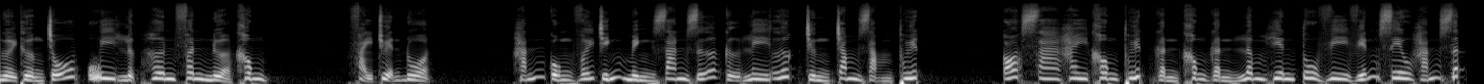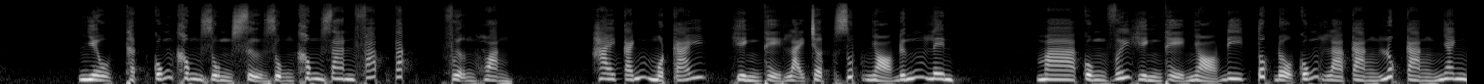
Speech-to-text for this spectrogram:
người thường chỗ uy lực hơn phân nửa không. Phải chuyện đùa. Hắn cùng với chính mình gian giữa cử ly ước chừng trăm dặm thuyết. Có xa hay không thuyết gần không gần lâm hiên tu vi viễn siêu hắn rất nhiều thật cũng không dùng sử dụng không gian pháp tắc, phượng hoàng. Hai cánh một cái, hình thể lại chợt rút nhỏ đứng lên. Mà cùng với hình thể nhỏ đi tốc độ cũng là càng lúc càng nhanh,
